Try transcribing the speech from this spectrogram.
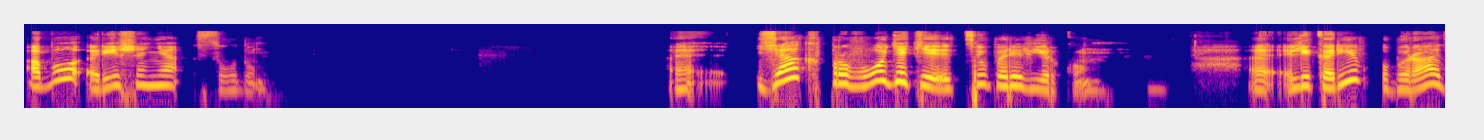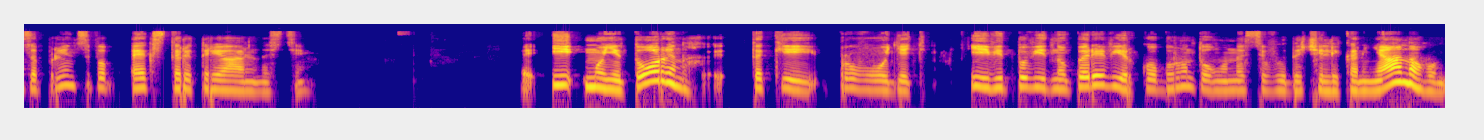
або рішення суду. Е, як проводять е, цю перевірку? Е, лікарів обирають за принципом екстериторіальності. І моніторинг такий проводять, і відповідно перевірку обґрунтованості видачі лікарняного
